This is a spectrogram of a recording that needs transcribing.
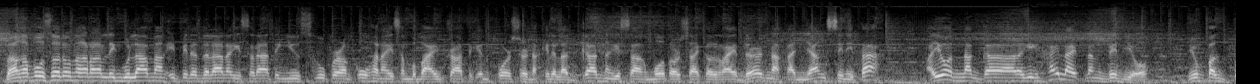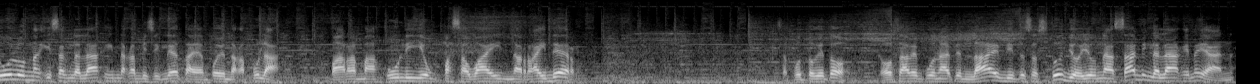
Mga kapuso, nung nakaraang linggo lamang ipinadala ng isa nating youth scooper ang kuha ng isang babaeng traffic enforcer na kilaladkad ng isang motorcycle rider na kanyang sinita. Ayun, nag, ah, naging highlight ng video yung pagtulong ng isang lalaking nakabisikleta, yan po yung nakapula, para mahuli yung pasaway na rider. Sa puntong ito, kausapin po natin live dito sa studio yung nasabing lalaki na yan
